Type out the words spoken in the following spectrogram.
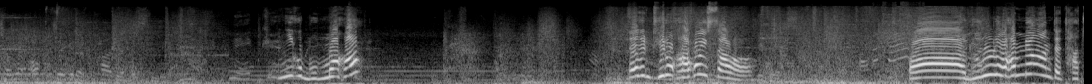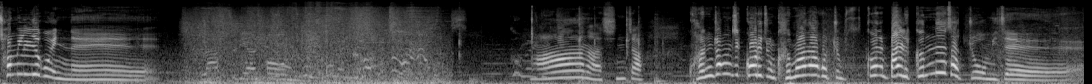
적의 억제기를 파괴했습니다. 아니 이거 못 막아? 내가 지금 뒤로 가고 있어 와 룰루 한 명한테 다 쳐밀리고 있네 라스리안 어음. 아 나 진짜 관종 짓거리 좀 그만하고 좀 그냥 빨리 끝내자 좀 이제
